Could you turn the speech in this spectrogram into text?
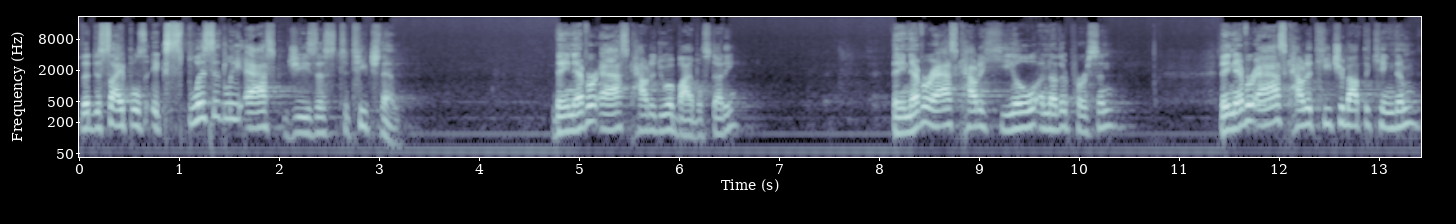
the disciples explicitly ask Jesus to teach them. They never ask how to do a Bible study, they never ask how to heal another person, they never ask how to teach about the kingdom.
